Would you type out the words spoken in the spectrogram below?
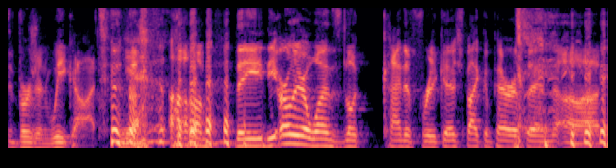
the version we got. Yeah. um, the the earlier ones look kind of freakish by comparison. Uh,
